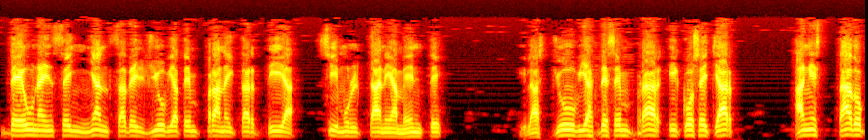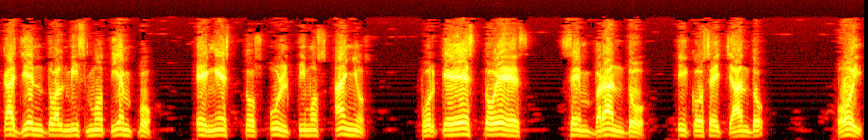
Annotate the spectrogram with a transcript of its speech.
de una enseñanza de lluvia temprana y tardía simultáneamente. Y las lluvias de sembrar y cosechar han estado cayendo al mismo tiempo en estos últimos años, porque esto es sembrando y cosechando. Hoy,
